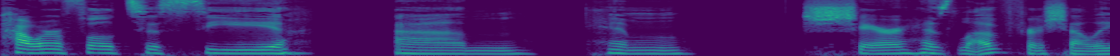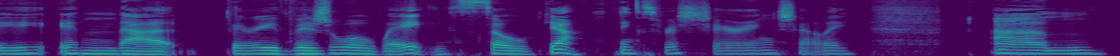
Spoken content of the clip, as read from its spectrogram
powerful to see um, him share his love for Shelly in that very visual way. So yeah, thanks for sharing, Shelly. Um,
